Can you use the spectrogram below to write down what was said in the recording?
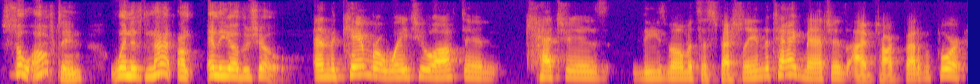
so often when it's not on any other show. and the camera way too often catches these moments, especially in the tag matches. I've talked about it before.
